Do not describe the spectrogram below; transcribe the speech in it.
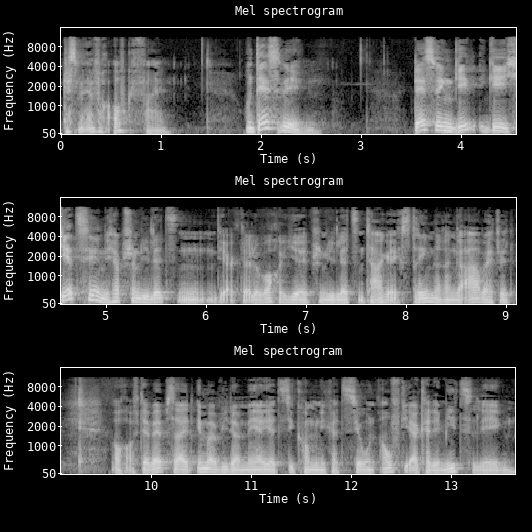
Das ist mir einfach aufgefallen. Und deswegen Deswegen gehe geh ich jetzt hin. Ich habe schon die letzten, die aktuelle Woche hier, habe schon die letzten Tage extrem daran gearbeitet, auch auf der Website immer wieder mehr jetzt die Kommunikation auf die Akademie zu legen.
